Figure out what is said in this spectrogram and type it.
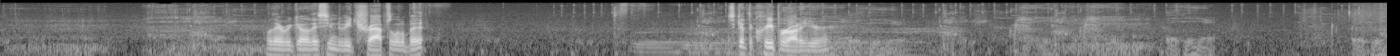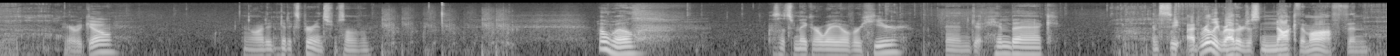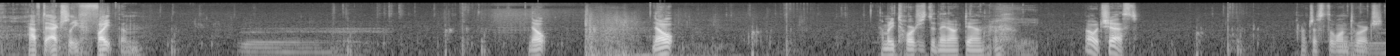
Well, there we go. They seem to be trapped a little bit. Let's get the creeper out of here. There we go. Oh, I didn't get experience from some of them. Oh well. So let's make our way over here and get him back. And see, I'd really rather just knock them off than have to actually fight them. Nope. Nope. How many torches did they knock down? oh, a chest. Not just the one torch.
